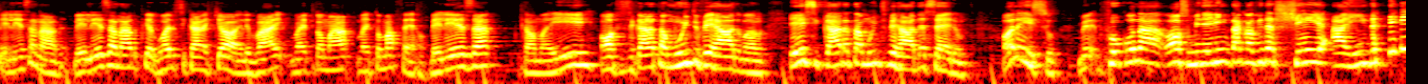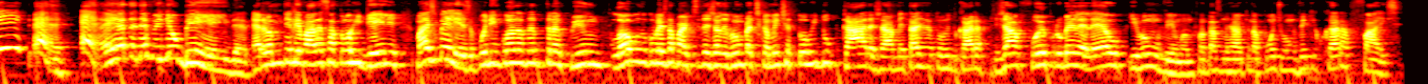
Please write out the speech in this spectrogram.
beleza nada, beleza nada, porque agora esse cara aqui, ó, ele vai, vai tomar, vai tomar ferro. Beleza, Calma aí. Nossa, esse cara tá muito ferrado, mano. Esse cara tá muito ferrado, é sério. Olha isso. Focou na... Nossa, o Mineirinho tá com a vida cheia ainda. é, é, ele até defendeu bem ainda. Era pra me ter levado essa torre dele. Mas beleza, por enquanto tá tranquilo. Logo no começo da partida já levamos praticamente a torre do cara. Já metade da torre do cara já foi pro Beleléu. E vamos ver, mano. Fantasma real aqui na ponte. Vamos ver o que o cara faz.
